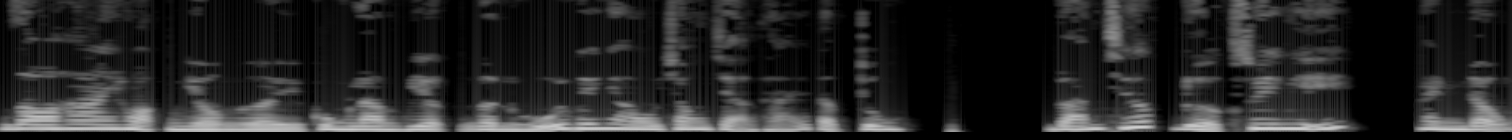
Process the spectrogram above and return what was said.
do hai hoặc nhiều người cùng làm việc gần gũi với nhau trong trạng thái tập trung. Đoán trước được suy nghĩ, hành động,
